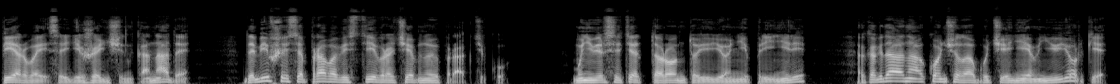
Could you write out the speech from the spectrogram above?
первой среди женщин Канады, добившейся права вести врачебную практику. В университет Торонто ее не приняли, а когда она окончила обучение в Нью-Йорке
